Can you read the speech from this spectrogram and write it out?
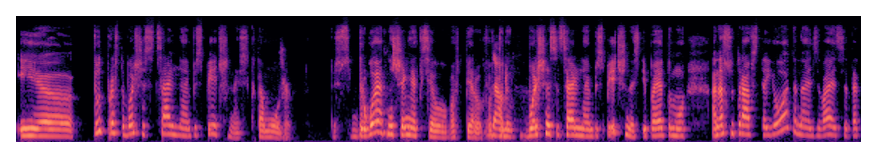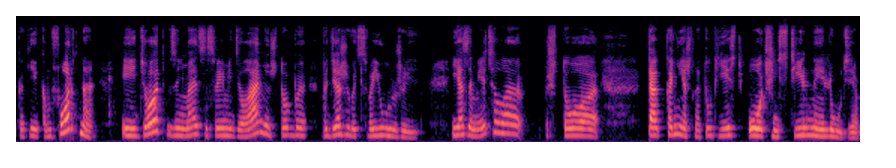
И э, тут просто больше социальная обеспеченность к тому же. То есть другое отношение к телу, во-первых. Во-вторых, да. большая социальная обеспеченность, и поэтому она с утра встает, она одевается так, как ей комфортно, и идет, занимается своими делами, чтобы поддерживать свою жизнь. И я заметила, что так, конечно, тут есть очень стильные люди,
